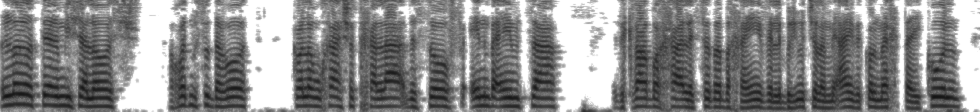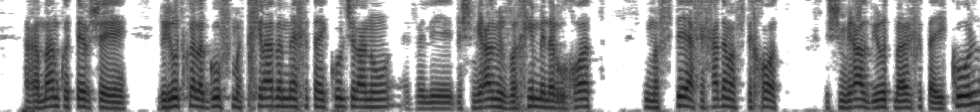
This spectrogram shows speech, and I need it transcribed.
לא יותר משלוש. ארוחות מסודרות, כל ארוחה יש התחלה וסוף, אין באמצע, זה כבר ברכה לסדר בחיים ולבריאות של המעיים וכל מערכת העיכול. הרמב"ם כותב שבריאות כל הגוף מתחילה במערכת העיכול שלנו ושמירה על מרווחים בין ארוחות היא מפתח, אחד המפתחות לשמירה על בריאות מערכת העיכול.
